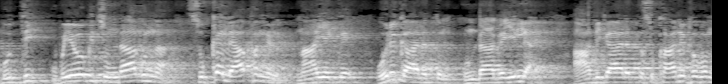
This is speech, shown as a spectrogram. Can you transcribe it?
ബുദ്ധി ഉപയോഗിച്ചുണ്ടാകുന്ന സുഖലാഭങ്ങൾ നായക്ക് ഒരു കാലത്തും ഉണ്ടാകയില്ല. ആദികാലത്ത് സുഖാനുഭവം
